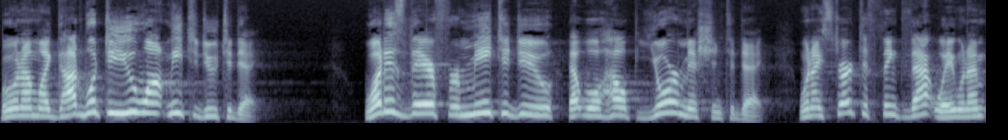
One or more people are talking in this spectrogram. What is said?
But when I'm like, God, what do you want me to do today? What is there for me to do that will help your mission today? When I start to think that way, when I'm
